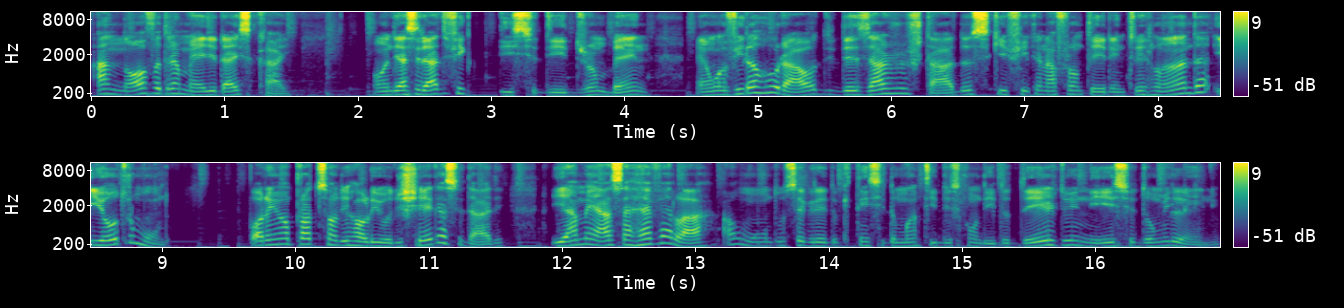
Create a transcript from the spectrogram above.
a nova dramédia da Sky, onde a cidade fictícia de Drumben é uma vila rural de desajustados que fica na fronteira entre Irlanda e outro mundo. Porém, uma produção de Hollywood chega à cidade e ameaça revelar ao mundo o segredo que tem sido mantido escondido desde o início do milênio.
